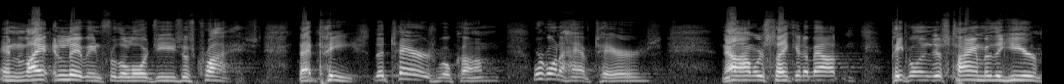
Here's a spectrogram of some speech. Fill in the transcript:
in living for the Lord Jesus Christ. That peace. The tares will come. We're going to have tares. Now I was thinking about people in this time of the year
